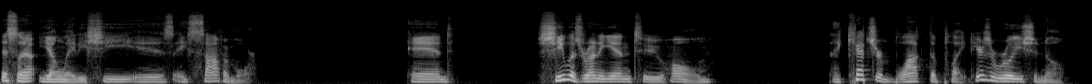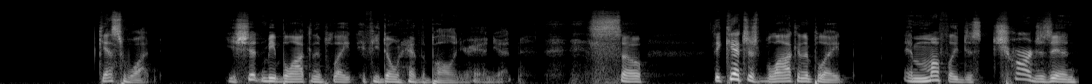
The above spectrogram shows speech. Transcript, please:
This young lady, she is a sophomore, and she was running into home. The catcher blocked the plate. Here's a rule you should know. Guess what? You shouldn't be blocking the plate if you don't have the ball in your hand yet. So the catcher's blocking the plate, and Muffley just charges in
